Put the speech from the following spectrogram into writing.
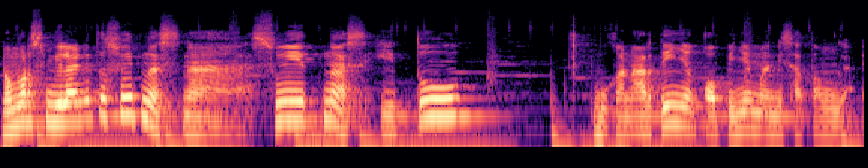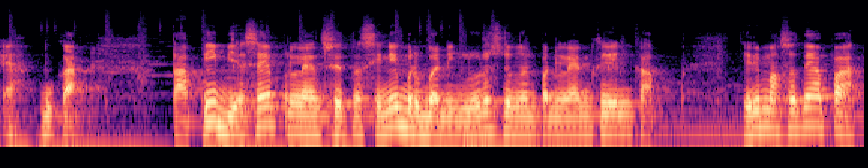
nomor 9 itu sweetness. Nah, sweetness itu bukan artinya kopinya manis atau enggak ya, bukan. Tapi biasanya penilaian sweetness ini berbanding lurus dengan penilaian clean cup. Jadi maksudnya apa?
